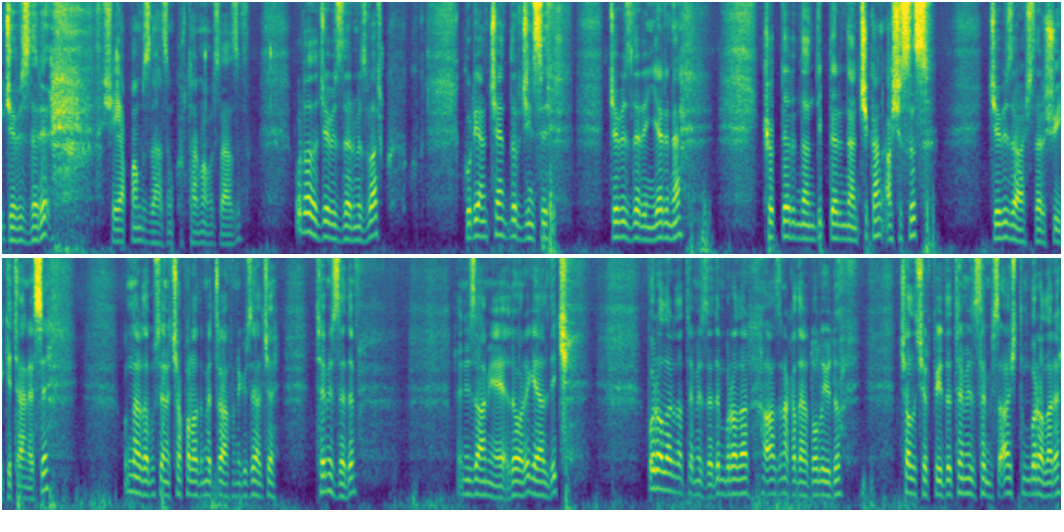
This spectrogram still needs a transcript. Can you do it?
Bu cevizleri şey yapmamız lazım, kurtarmamız lazım. Burada da cevizlerimiz var. Kuruyan Chandler cinsi cevizlerin yerine köklerinden, diplerinden çıkan aşısız ceviz ağaçları şu iki tanesi. Bunları da bu sene çapaladım etrafını güzelce temizledim. Nizamiye'ye doğru geldik. Buraları da temizledim. Buralar ağzına kadar doluydu. Çalı çırpıydı. Temiz temiz açtım buraları.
